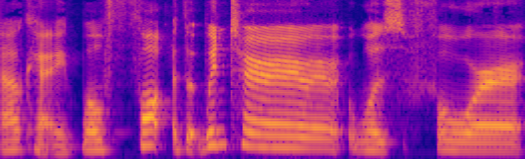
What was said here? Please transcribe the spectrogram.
okay. Well, fo- the winter was for,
